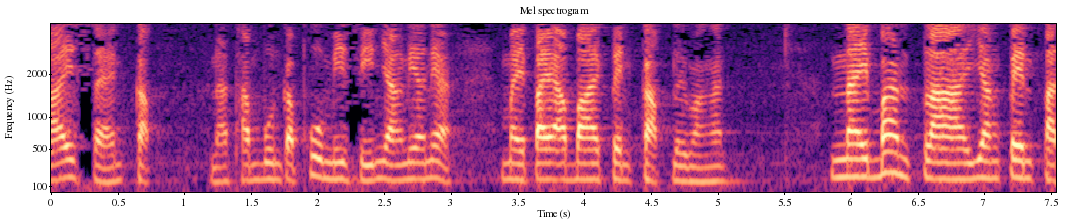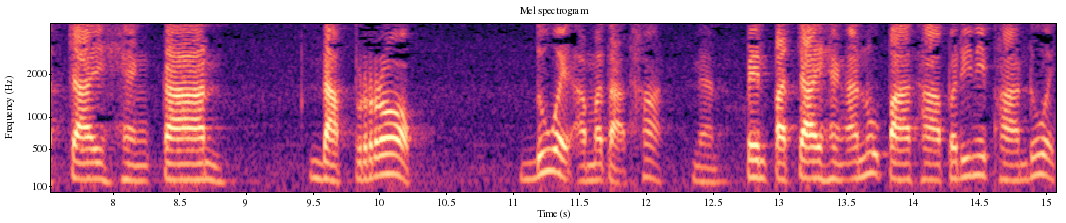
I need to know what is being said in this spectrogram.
ายแสนกับ นะทำบุญกับผู้มีศีลอย่างเดียวเนี่ยไม่ไปอบายเป็นกลับเลยว่างั้น ในบ้านปลายยังเป็นปัจจัยแห่งการดับรอบด้วยอมตะธาตุเนี่ยเป็นปัจจัยแห่งอนุปาทาปรินิพานด้วย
